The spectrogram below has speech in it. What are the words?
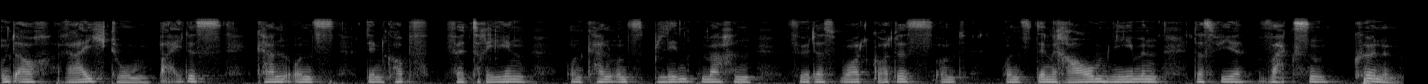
und auch Reichtum. Beides kann uns den Kopf verdrehen und kann uns blind machen für das Wort Gottes und uns den Raum nehmen, dass wir wachsen können.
